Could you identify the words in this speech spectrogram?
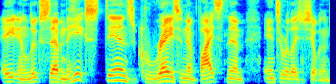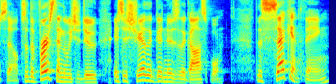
8 and luke 7 that he extends grace and invites them into a relationship with himself. So the first thing that we should do is to share the good news of the gospel. The second thing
